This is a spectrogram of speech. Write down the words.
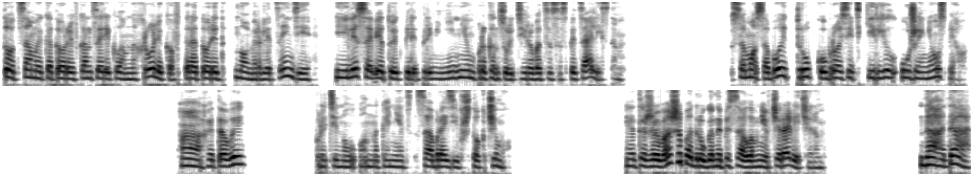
Тот самый, который в конце рекламных роликов тараторит номер лицензии или советует перед применением проконсультироваться со специалистом. Само собой, трубку бросить Кирилл уже не успел. «Ах, это вы?» — протянул он, наконец, сообразив, что к чему. «Это же ваша подруга написала мне вчера вечером?» «Да, да»,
